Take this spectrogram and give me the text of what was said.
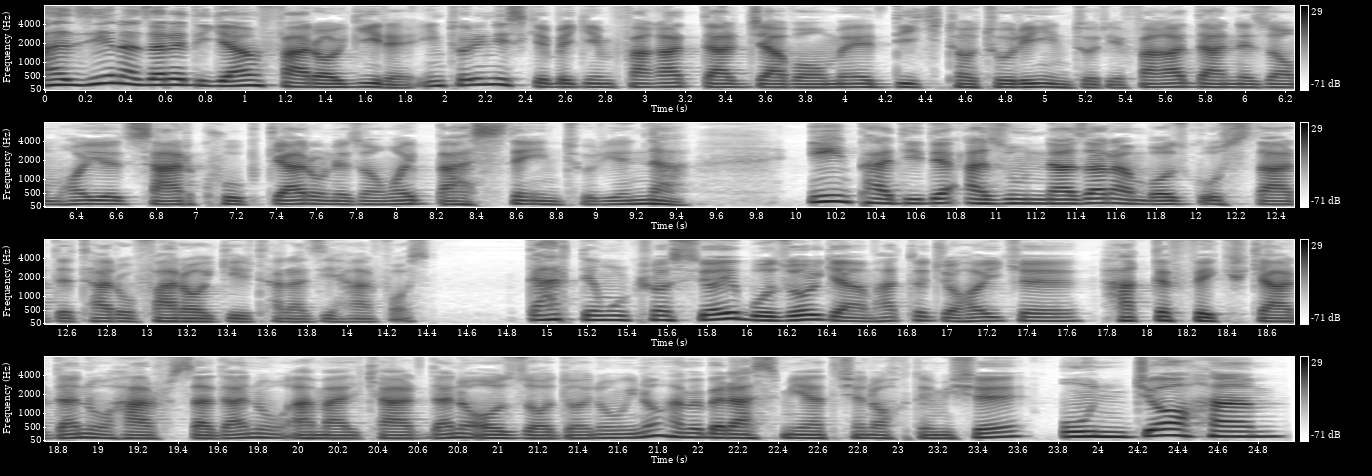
از یه نظر دیگه هم فراگیره. اینطوری نیست که بگیم فقط در جوامع دیکتاتوری اینطوریه فقط در نظامهای سرکوبگر و نظامهای بسته اینطوریه. نه. این پدیده از اون نظرم باز گسترده تر و فراگیرتر از این حرف هست. در دموکراسی های بزرگ هم حتی جاهایی که حق فکر کردن و حرف زدن و عمل کردن آزادانه و اینا همه به رسمیت شناخته میشه اونجا هم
